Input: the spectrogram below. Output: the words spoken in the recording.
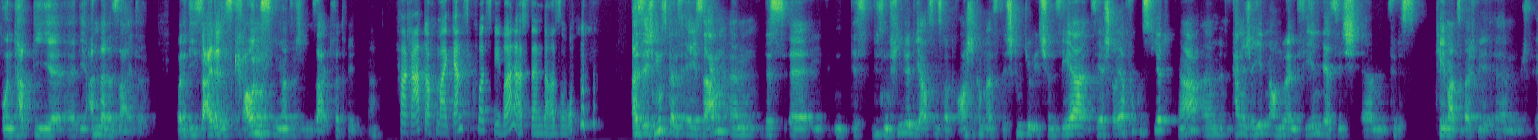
und habe die, äh, die andere Seite oder die Seite des Grauens, wie man so schön sagt, vertreten. Verrat doch mal ganz kurz, wie war das denn da so? Also ich muss ganz ehrlich sagen, ähm, das, äh, das wissen viele, die aus unserer Branche kommen. Also das Studium ist schon sehr, sehr steuerfokussiert. Ja, ähm, kann ich jedem auch nur empfehlen, der sich ähm, für das Thema zum Beispiel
